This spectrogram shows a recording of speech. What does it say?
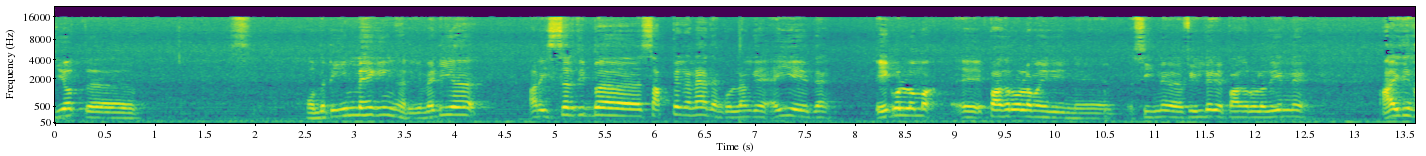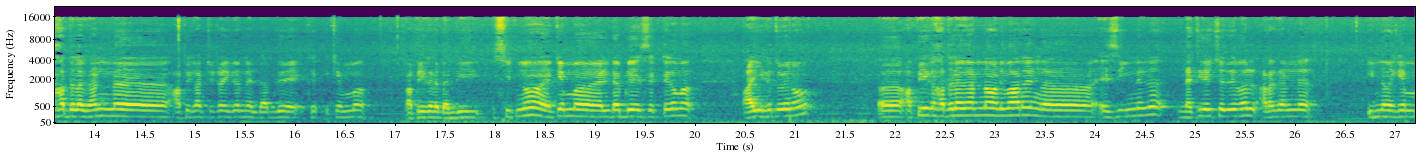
ගියොත් හොඳ ටීම් එකකින් හරි වැඩිය අර ඉස්සර තිබ්බ සප් එක නෑ දැන්. ගොල්ලන්ගේ ඇයි ඒ දැන් ඒගොල්ලොම එපා කරෝලමයි තින්නේ සීන ෆිල්ඩ් එක එපා කරෝලා තින්නේ ආයිතින් හදලා ගන්න අපි කට්ටිය try කරන LW එකෙන්ම අපි එකට බැඳී සිටිනවා. එකෙන්ම LW සෙට් එකම ආයි එකතු වෙනවා. අපි ඒක හදලා ගන්නවා අනිවාර්යෙන්. ඒ සීන් එක නැති වෙච්ච දේවල් අරගන්න ඉන්න එකෙන්ම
